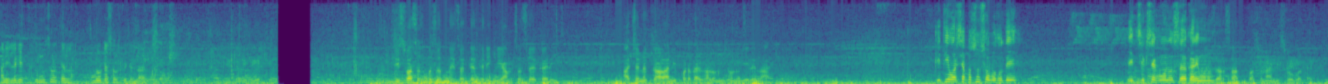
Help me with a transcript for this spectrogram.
आणि लगेच तिथून उचलून त्यांना लोटस हॉस्पिटलला विश्वासच बसत नाही सध्या तरी की आमचा सहकारी अचानक काळ आणि पडदा घालून घेऊन गेलेला आहे. किती वर्षापासून सोबत होते? एक शिक्षक म्हणून सहकारी दोन म्हणून हजार सात पासून आम्ही सोबत आहे.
